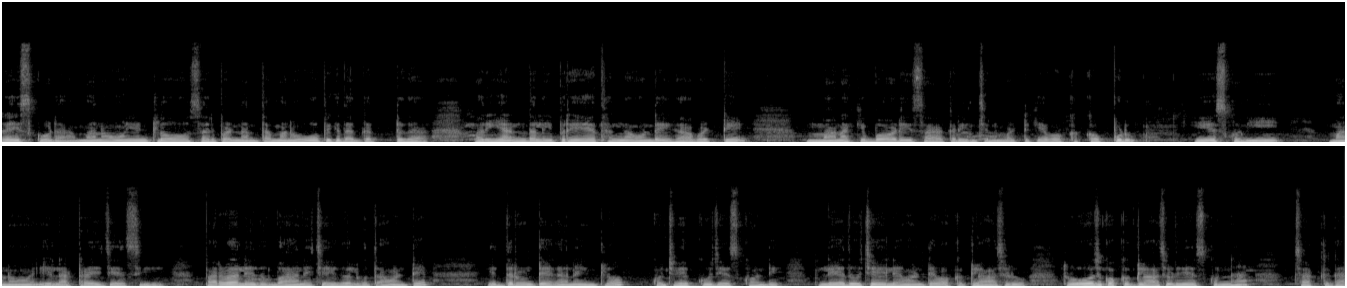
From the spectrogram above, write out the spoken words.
రైస్ కూడా. మనం ఇంట్లో సరిపడినంత మన ఓపిక తగ్గట్టుగా మరి ఎండలు విపరీతంగా ఉండవు కాబట్టి మనకి బాడీ సహకరించిన మట్టికే ఒక కప్పుడు వేసుకుని మనం ఇలా ట్రై చేసి పర్వాలేదు బాగానే చేయగలుగుతామంటే ఇద్దరు ఉంటే కానీ ఇంట్లో కొంచెం ఎక్కువ చేసుకోండి. లేదు చేయలేమంటే ఒక గ్లాసుడు రోజుకు ఒక గ్లాసుడు చేసుకున్నా చక్కగా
